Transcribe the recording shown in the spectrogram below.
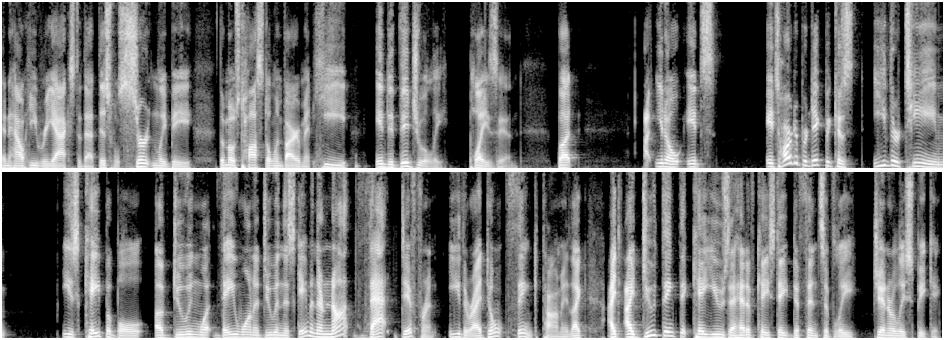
and how he reacts to that. This will certainly be the most hostile environment he individually plays in, but you know it's it's hard to predict because either team is capable of doing what they want to do in this game and they're not that different either i don't think tommy. Like i, I do think that ku's ahead of k-state defensively generally speaking.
